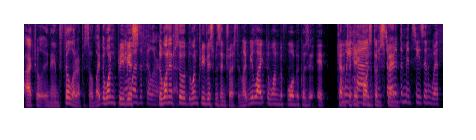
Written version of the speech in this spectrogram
actually named filler episode. Like the one previous, was a filler the one episode. episode, the one previous was interesting. Like we liked the one before because it, it kind of we took a had- positive we spin. started the midseason with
